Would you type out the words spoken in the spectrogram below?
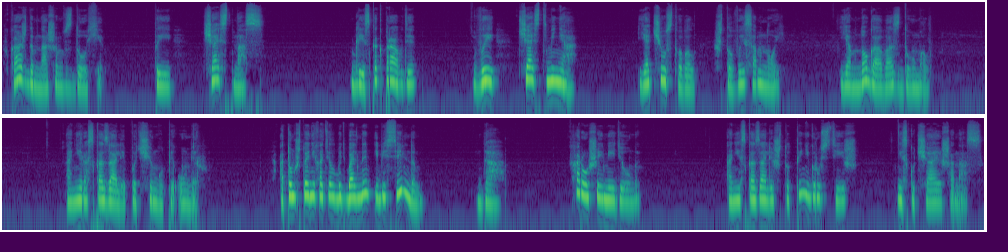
в каждом нашем вздохе. Ты — часть нас. Близко к правде. Вы — часть меня. Я чувствовал, что вы со мной. Я много о вас думал. Они рассказали, почему ты умер. О том, что я не хотел быть больным и бессильным? Да. Хорошие медиумы. Они сказали, что ты не грустишь, не скучаешь о нас.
